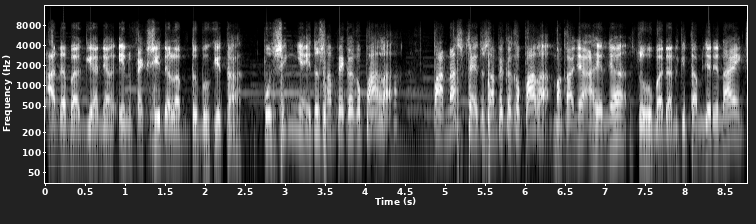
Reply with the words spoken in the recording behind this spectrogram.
ada bagian yang infeksi dalam tubuh kita, pusingnya itu sampai ke kepala. Panasnya itu sampai ke kepala. Makanya akhirnya suhu badan kita menjadi naik.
